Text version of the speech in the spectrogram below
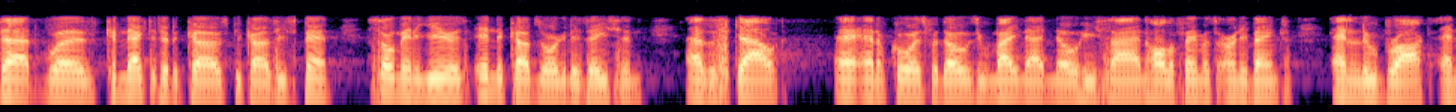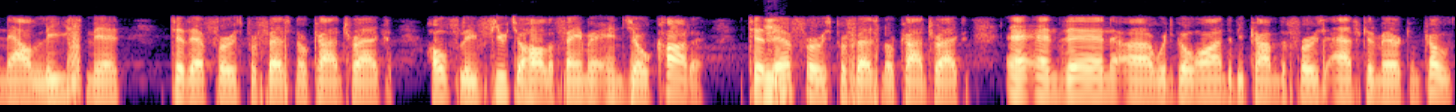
that was connected to the Cubs because he spent so many years in the Cubs organization as a scout. And, and of course, for those who might not know, he signed Hall of Famers Ernie Banks and Lou Brock and now Lee Smith to their first professional contracts. Hopefully, future Hall of Famer and Joe Carter to mm. their first professional contracts, and, and then uh, would go on to become the first African American coach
